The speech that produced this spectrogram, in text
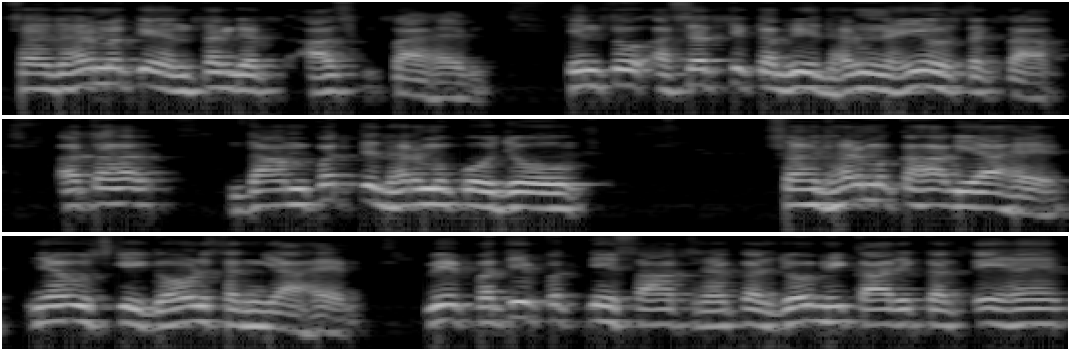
सहधर्म के अंतर्गत आ सकता है। किंतु असत्य कभी धर्म नहीं हो सकता। अतः दाम्पत्य धर्म को जो सहधर्म कहा गया है, यह उसकी गौण संज्ञा है। वे पति पत्नी साथ रहकर जो भी कार्य करते हैं,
